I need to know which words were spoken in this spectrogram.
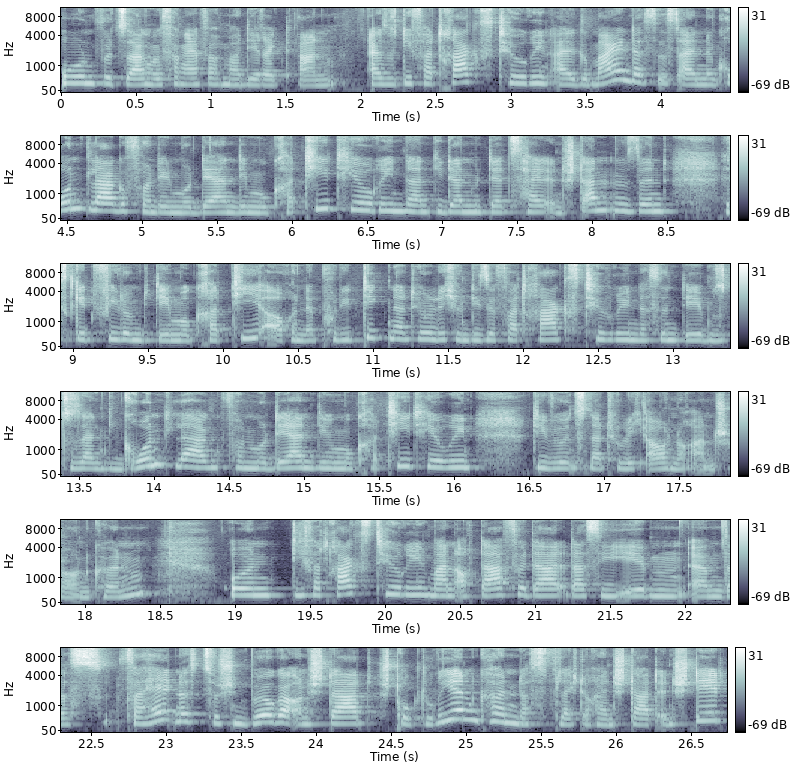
und würde sagen, wir fangen einfach mal direkt an. Also die Vertragstheorien allgemein, das ist eine Grundlage von den modernen Demokratietheorien, die dann mit der Zeit entstanden sind. Es geht viel um die Demokratie, auch in der Politik natürlich. Und diese Vertragstheorien, das sind eben sozusagen die Grundlagen von modernen Demokratietheorien, die wir uns natürlich auch noch anschauen können. Und die Vertragstheorien waren auch dafür da, dass sie eben ähm, das Verhältnis zwischen Bürger und Staat strukturieren können, dass vielleicht auch ein Staat entsteht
